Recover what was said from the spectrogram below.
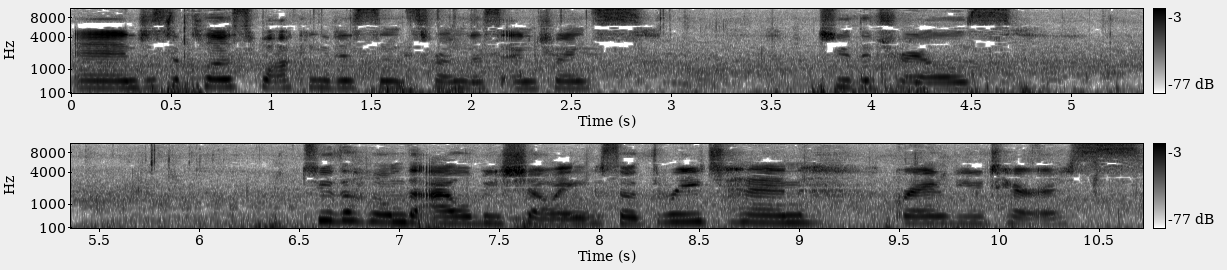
and just a close walking distance from this entrance to the trails to the home that I will be showing. So 310 Grandview Terrace.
